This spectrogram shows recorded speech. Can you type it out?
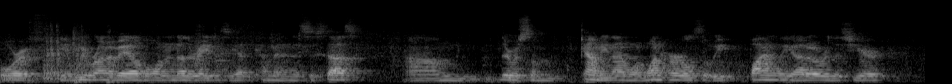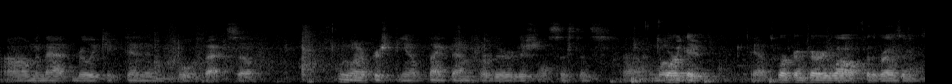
or if, you know, we were unavailable and another agency had to come in and assist us. Um, there was some county nine-one-one hurdles that we finally got over this year, um, and that really kicked in in full effect, so. We want to appreciate, you know, thank them for their additional assistance, uh, in what we do. Working. Yeah. It's working very well for the residents.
